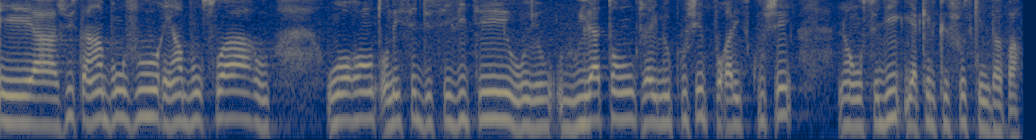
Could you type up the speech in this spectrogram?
et à juste à un bonjour et un bonsoir, où on rentre, on essaie de s'éviter, où il attend que j'aille me coucher pour aller se coucher, là on se dit il y a quelque chose qui ne va pas.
